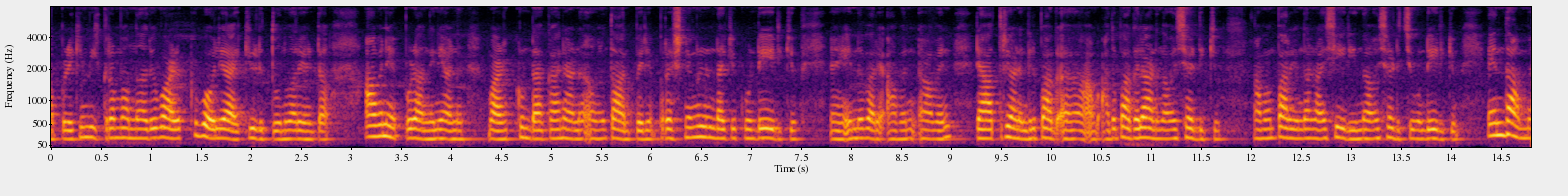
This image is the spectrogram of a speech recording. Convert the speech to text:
അപ്പോഴേക്കും വിക്രം വന്ന് ഒരു വഴക്ക് പോലെ ആക്കി എടുത്തു എന്ന് പറയും കേട്ടോ. അവൻ എപ്പോഴും അങ്ങനെയാണ്. വഴക്കുണ്ടാക്കാനാണ് അവന് താല്പര്യം. പ്രശ്നങ്ങൾ ഉണ്ടാക്കിക്കൊണ്ടേയിരിക്കും എന്ന് പറയും. അവൻ അവൻ രാത്രിയാണെങ്കിൽ പക അത് പകലാണെന്ന് അവൻ ശടിക്കും അവൻ പറയുന്നതാണ് അത് ശരിയെന്ന് അവൻ ശടിച്ചുകൊണ്ടേയിരിക്കും എന്താ അമ്മ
